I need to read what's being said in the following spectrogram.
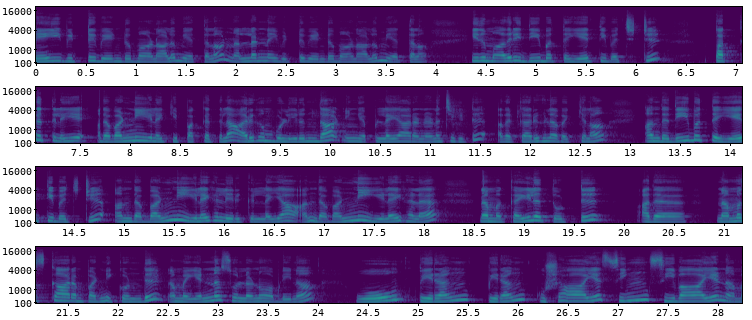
நெய் விட்டு வேண்டுமானாலும் ஏற்றலாம் நல்லெண்ணெய் விட்டு வேண்டுமானாலும் ஏற்றலாம் இது மாதிரி தீபத்தை ஏற்றி வச்சுட்டு பக்கத்திலேயே அந்த வன்னி இலைக்கு பக்கத்தில் அருகம்புல் இருந்தால் நீங்கள் பிள்ளையாரை நினச்சிக்கிட்டு அதற்கு அருகில் வைக்கலாம். அந்த தீபத்தை ஏற்றி வச்சுட்டு அந்த வன்னி இலைகள் இருக்கு இல்லையா அந்த வன்னி இலைகளை நம்ம கையில் தொட்டு அதை நமஸ்காரம் பண்ணி கொண்டு நம்ம என்ன சொல்லணும் அப்படின்னா ஓம் பிரங் பிரங் குஷாய சிங் சிவாய நம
